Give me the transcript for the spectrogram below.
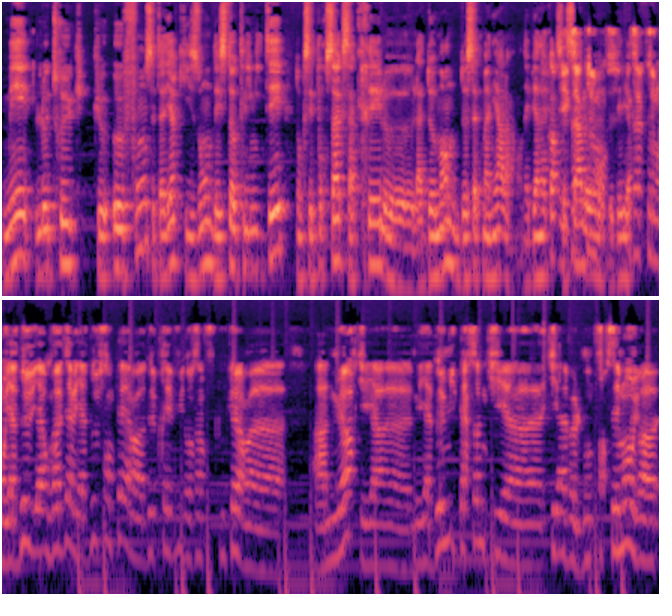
Mais le truc que eux font, c'est-à-dire qu'ils ont des stocks limités, donc c'est pour ça que ça crée le, la demande de cette manière-là. On est bien d'accord, c'est ça le, Exactement, le délire. exactement. Il y a deux, il y a, on va dire, il y a 200 paires euh, de prévues dans un Footlooker euh, à New York, et il y a, mais il y a 2000 personnes qui, euh, qui la veulent. Donc forcément, il va,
